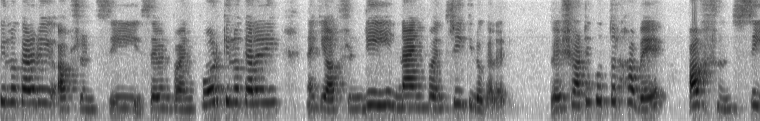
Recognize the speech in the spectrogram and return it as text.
kilo calorie option C seven point four kilo calorie নাকি option D nine point three kilo calorie এর সঠিক উত্তর হবে option C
